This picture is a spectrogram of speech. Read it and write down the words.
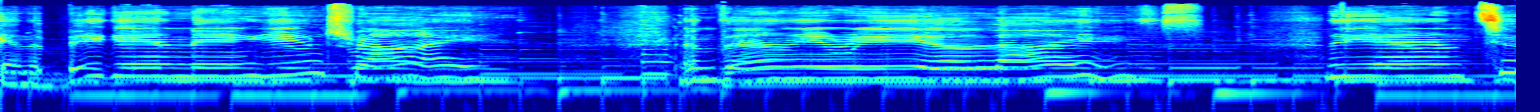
In the beginning, you try, and then you realize the end to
